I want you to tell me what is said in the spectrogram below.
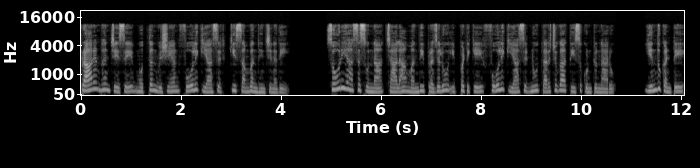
ప్రారంభం చేసే మొత్తం విషయం ఫోలిక్ యాసిడ్కి సంబంధించినది. సోరియాసిస్ ఉన్న చాలా మంది ప్రజలు ఇప్పటికే ఫోలిక్ యాసిడ్ను తరచుగా తీసుకుంటున్నారు. ఎందుకంటే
